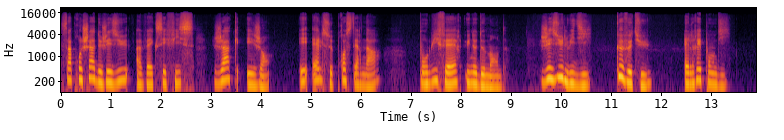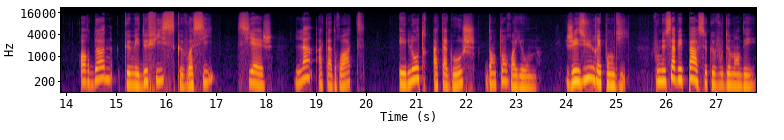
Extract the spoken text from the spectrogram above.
s'approcha de Jésus avec ses fils Jacques et Jean, et elle se prosterna pour lui faire une demande. Jésus lui dit, Que veux-tu? Elle répondit, Ordonne que mes deux fils que voici siègent l'un à ta droite et l'autre à ta gauche dans ton royaume. Jésus répondit, Vous ne savez pas ce que vous demandez.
